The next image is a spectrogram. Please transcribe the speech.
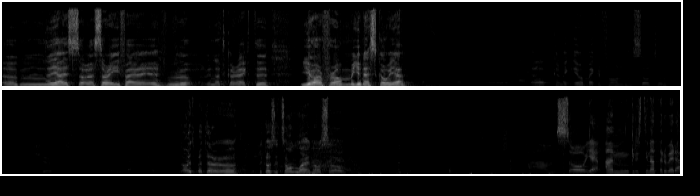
um, yeah. So, sorry if I uh, not correct. Uh, you are from UNESCO, yeah? Yes, I work for. can we give a microphone also to hear? Well, maybe you can hear me. No, it's better because it's online also. Um, so yeah, I'm Cristina Cervera.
